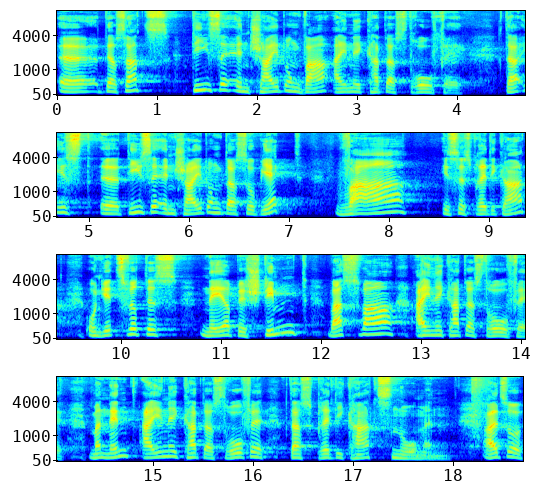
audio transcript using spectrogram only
Äh, der Satz, diese Entscheidung war eine Katastrophe. Da ist diese Entscheidung das Subjekt, war ist das Prädikat und jetzt wird es näher bestimmt. Was war eine Katastrophe? Man nennt eine Katastrophe das Prädikatsnomen. Also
